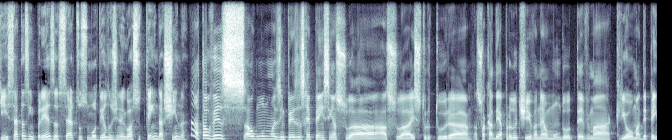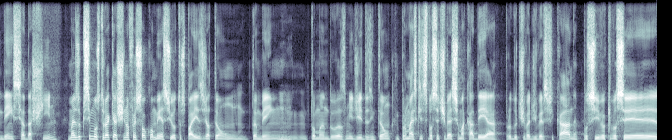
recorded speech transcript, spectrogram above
que certas empresas, certos modelos de negócio têm da China? Ah, talvez algumas empresas repensem a sua, a sua estrutura, a sua cadeia produtiva, né? O mundo teve uma criou uma dependência da China mas o que se mostrou é que a China foi só o começo e outros países já estão também uhum. tomando as medidas. Então, por mais que se você tivesse uma cadeia produtiva diversificada, é possível que você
